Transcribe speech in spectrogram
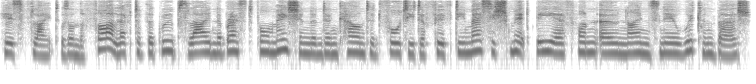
his flight was on the far left of the group's line abreast formation and encountered 40 to 50 Messerschmitt Bf-109s near Wittenberge,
